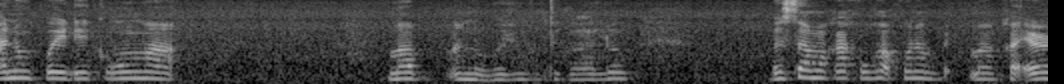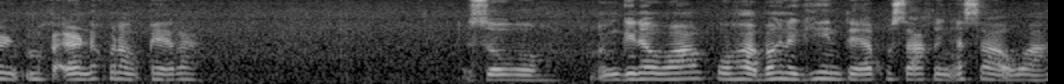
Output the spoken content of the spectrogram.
anong pwede kong ma, ma ano ba yung Tagalog? Basta makakuha ako ng maka-earn maka-earn ako ng pera. So, ang ginawa ko habang naghihintay ako sa aking asawa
